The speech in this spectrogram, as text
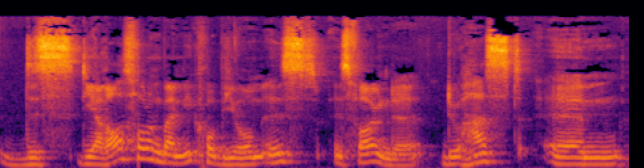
Das, die Herausforderung beim Mikrobiom ist, ist folgende. Du hast ähm,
